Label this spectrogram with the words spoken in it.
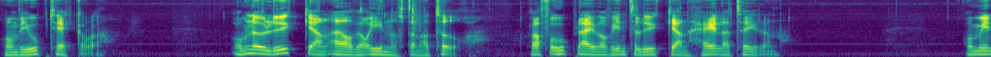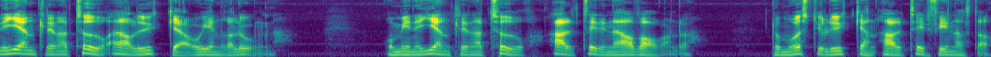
om vi upptäcker det. Om nu lyckan är vår innersta natur, varför upplever vi inte lyckan hela tiden? Om min egentliga natur är lycka och inre lugn, och min egentliga natur alltid är närvarande, då måste ju lyckan alltid finnas där.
